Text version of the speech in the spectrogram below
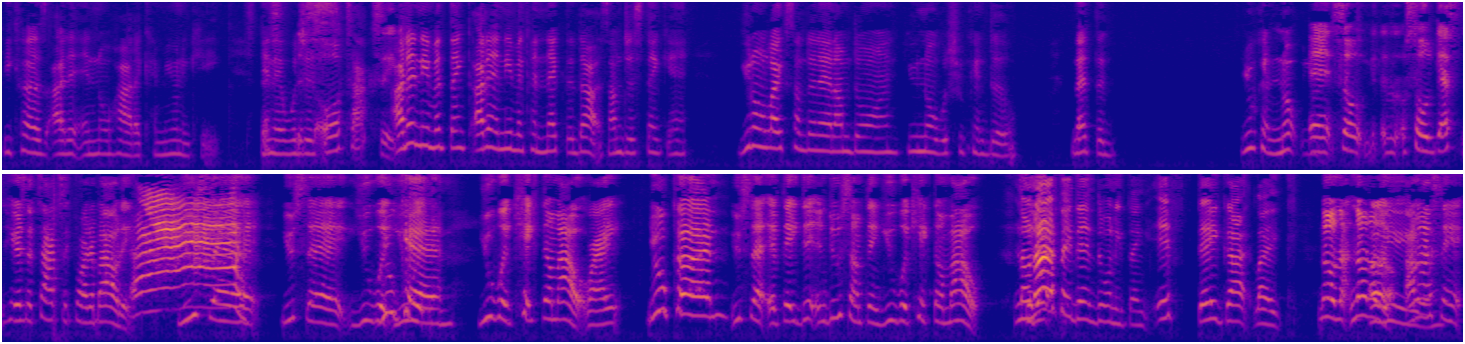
because I didn't know how to communicate. And it was just all toxic. I didn't even think I didn't even connect the dots. I'm just thinking, you don't like something that I'm doing, you know what you can do. Let the you can know and so so guess here's the toxic part about it. Ah! You said you said you would you, you can would, you would kick them out, right? You could. You said if they didn't do something, you would kick them out. No, so not that, if they didn't do anything. If they got like no, no, no, no. Oh, yeah, I'm not saying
